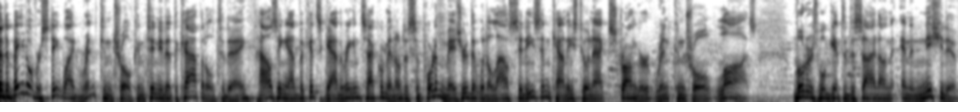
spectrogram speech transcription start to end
The debate over statewide rent control continued at the Capitol today. Housing advocates gathering in Sacramento to support a measure that would allow cities and counties to enact stronger rent control laws. Voters will get to decide on an initiative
